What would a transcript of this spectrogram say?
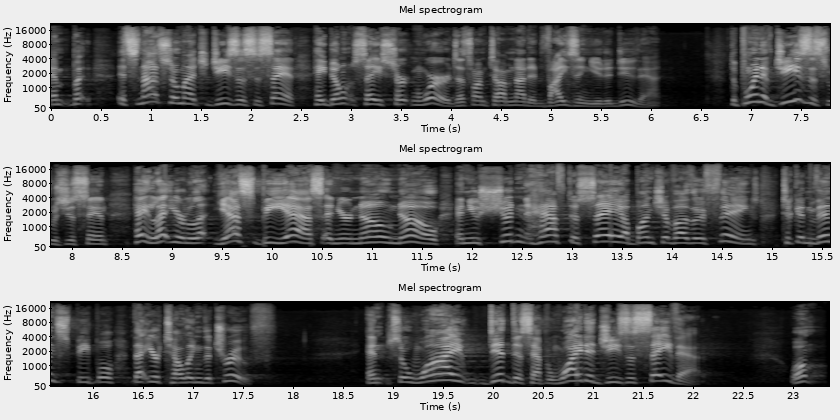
And, but it's not so much Jesus is saying, hey, don't say certain words. That's why I'm telling I'm not advising you to do that. The point of Jesus was just saying, hey, let your yes be yes and your no, no, and you shouldn't have to say a bunch of other things to convince people that you're telling the truth. And so, why did this happen? Why did Jesus say that? Well,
